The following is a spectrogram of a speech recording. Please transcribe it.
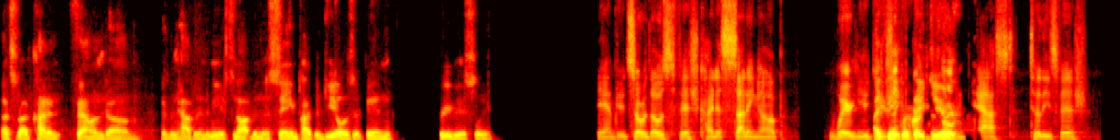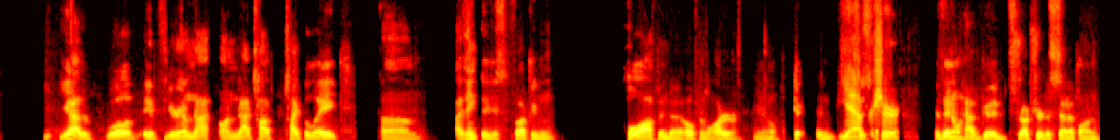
That's what I've kind of found um, has been happening to me. It's not been the same type of deal as it been previously. Damn, dude. So are those fish kind of setting up where you I think what they do- cast to these fish? Yeah, well, if you're on that on that top type of lake, um, I think they just fucking pull off into open water, you know. And Yeah, just for sure. because they don't have good structure to set up on.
